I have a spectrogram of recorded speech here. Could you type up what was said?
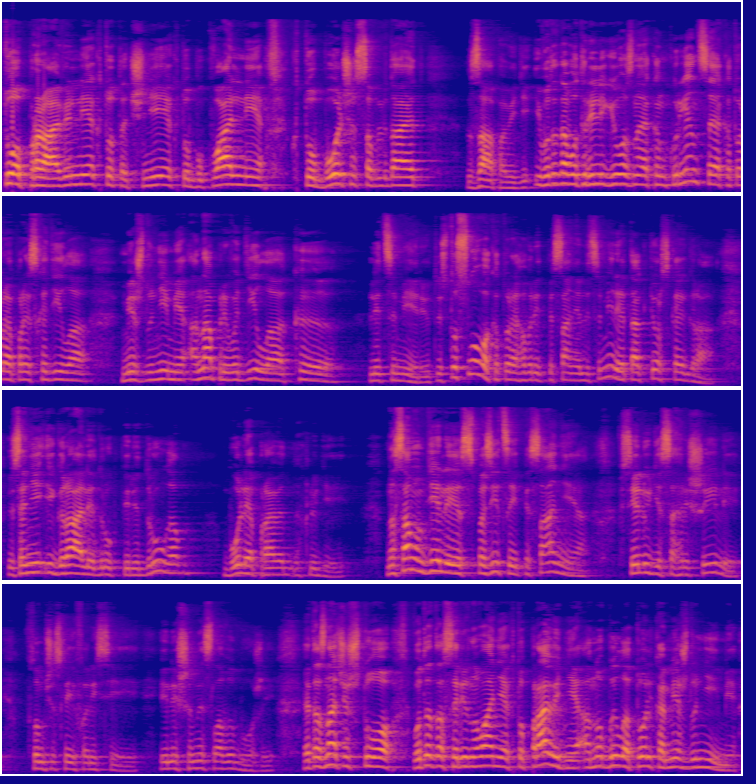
Кто правильнее, кто точнее, кто буквальнее, кто больше соблюдает заповеди. И вот эта вот религиозная конкуренция, которая происходила между ними, она приводила к лицемерию. То есть то слово, которое говорит Писание лицемерие, это актерская игра. То есть они играли друг перед другом более праведных людей. На самом деле, с позиции Писания, все люди согрешили, в том числе и фарисеи, и лишены славы Божьей. Это значит, что вот это соревнование, кто праведнее, оно было только между ними,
